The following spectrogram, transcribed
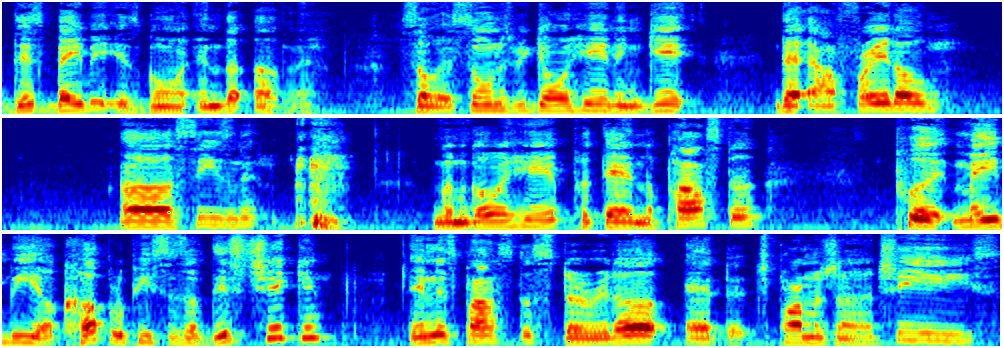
This baby is going in the oven. So as soon as we go ahead and get that Alfredo uh, seasoning, I'm going to go ahead, put that in the pasta, put maybe a couple of pieces of this chicken, in this pasta, stir it up, add the Parmesan cheese,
